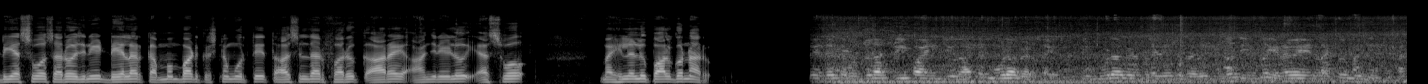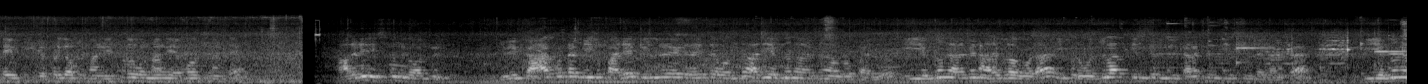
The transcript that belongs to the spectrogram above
డిఎస్ఓ సరోజిని డీలర్ కమ్మంబాడు కృష్ణమూర్తి తహసీల్దార్ ఫరూక్ ఆర్ఐ ఆంజనేయులు ఎస్ఓ మహిళలు పాల్గొన్నారు. ఏదైతే త్రీ పాయింట్ జీరో అంటే మూడో ఈ మూడో ఏదైతే దీంట్లో ఇరవై ఐదు లక్షల మంది. అంటే ఎప్పటికప్పుడు మనం ఇస్తూ ఉన్నాం ఏమవుతుందంటే ఆల్రెడీ ఇస్తుంది గవర్నమెంట్ ఇవి కాకుండా మీకు పడే బిల్లు రేట్ ఏదైతే ఉందో అది ఎనిమిది వందల నాలుగు రూపాయలు. ఈ ఎనిమిది వందల నలభై నాలుగులో కూడా ఇప్పుడు ఉజ్వల స్కీమ్ మీరు కనెక్షన్ తీసుకుంటే కనుక ఈ ఎనిమిది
